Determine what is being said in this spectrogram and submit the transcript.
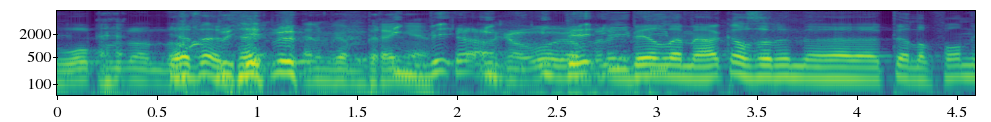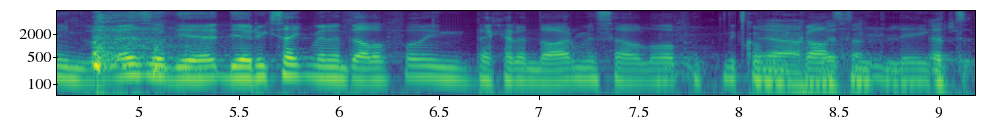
lopen dan. Ja, dat- beginnen. En hem gaan brengen. Ik, be- Ja, ik, gewoon ik, gaan be- brengen. ik beelde mij ook als er een eh, telefoon in Zo die, die rugzak met een telefoon in, dat je er daarmee zou lopen. De communicatie leger. Het,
